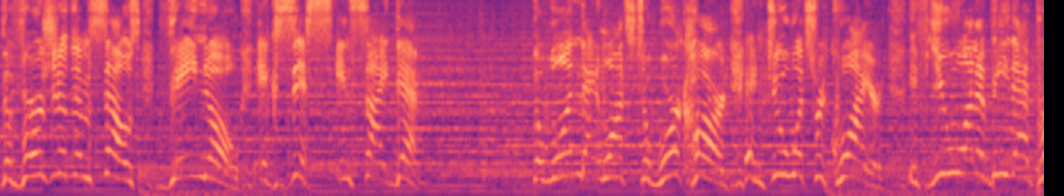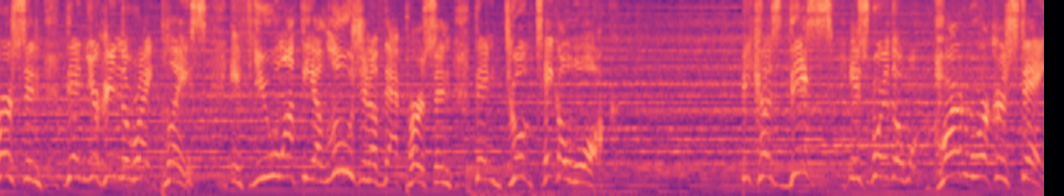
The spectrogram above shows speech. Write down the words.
the version of themselves they know exists inside them. The one that wants to work hard and do what's required. If you want to be that person, then you're in the right place. If you want the illusion of that person, then go take a walk because this is where the hard workers stay.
